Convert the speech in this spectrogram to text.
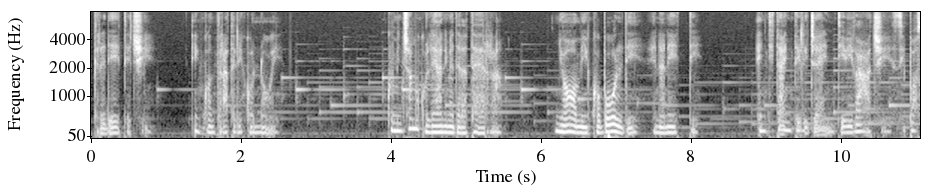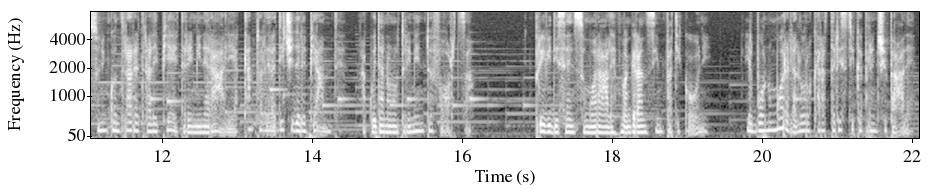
Credeteci, incontrateli con noi. Cominciamo con le anime della terra gnomi, coboldi e nanetti. Entità intelligenti e vivaci si possono incontrare tra le pietre e i minerali accanto alle radici delle piante, a cui danno nutrimento e forza. Privi di senso morale, ma gran simpaticoni. Il buon umore è la loro caratteristica principale.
